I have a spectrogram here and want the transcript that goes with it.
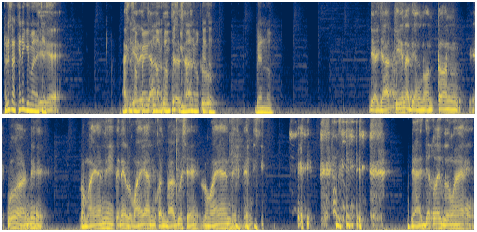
Terus akhirnya gimana Ces? Iya. Bisa Akhirnya sampai keluar kampus gimana waktu satu. itu? Band lo? Diajakin ada yang nonton, wah nih lumayan nih, ini lumayan bukan bagus ya, lumayan nih band. Diajak lah gue main.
